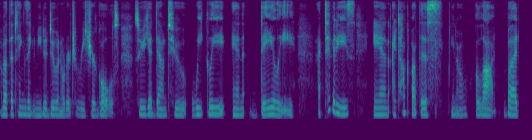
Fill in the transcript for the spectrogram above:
about the things that you need to do in order to reach your goals. So you get down to weekly and daily activities. And I talk about this, you know, a lot, but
